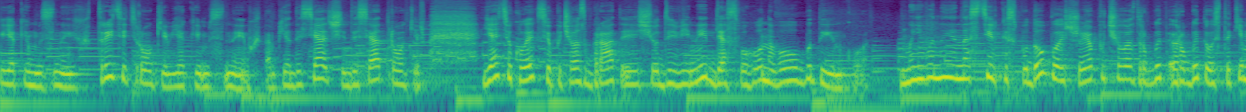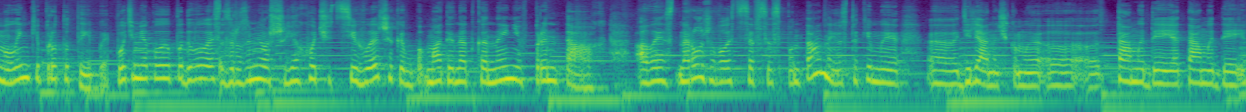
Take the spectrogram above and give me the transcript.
якимось з них 30 років, якимсь з них там 50-60 років. Я цю колекцію почала збирати ще до війни для свого нового будинку. Мені вони настільки сподобались, що я почала зробити робити ось такі маленькі прототипи. Потім я коли подивилася, зрозуміла, що я хочу ці глечики мати на тканині в принтах. Але народжувалося це все спонтанно, і ось такими е, діляночками: е, там ідея, там ідея.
